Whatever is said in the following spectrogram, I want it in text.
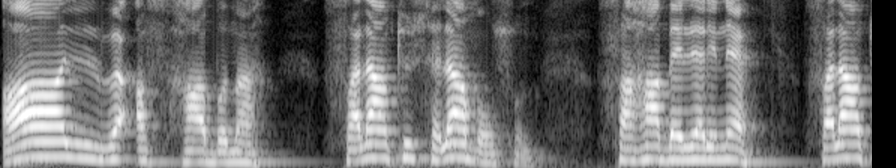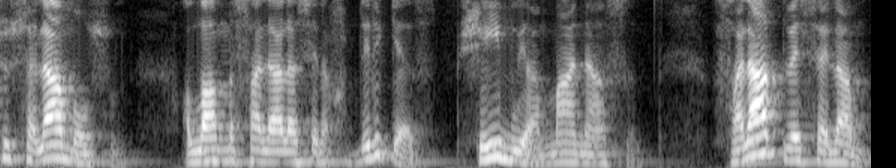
al ve ashabına salatü selam olsun. Sahabelerine salatü selam olsun. Allahümme salli ala selam. Dedik ya şeyi bu ya manası. Salat ve selam.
